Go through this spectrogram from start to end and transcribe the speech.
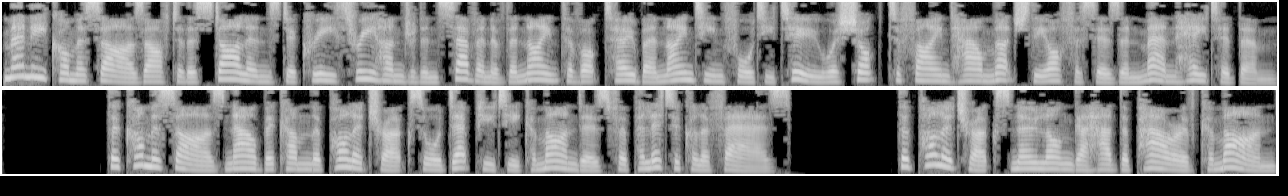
Many commissars after the Stalin's Decree 307 of 9 October 1942 were shocked to find how much the officers and men hated them. The commissars now become the politruks or deputy commanders for political affairs. The Politruks no longer had the power of command,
